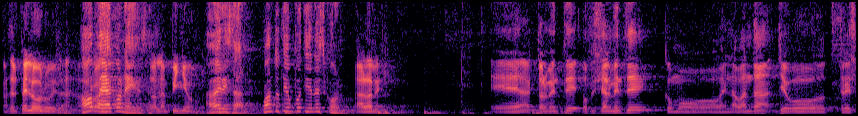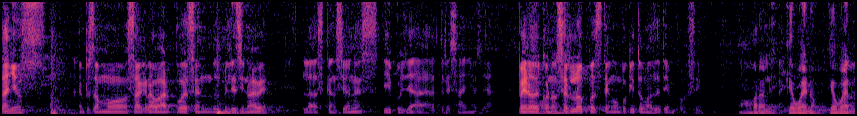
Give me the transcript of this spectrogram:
Haz el pelo, bro. y la- Vamos para allá con ellos. No, lampiño. A ver, Isar, ¿cuánto tiempo tienes con...? Ah, dale. Eh, actualmente, oficialmente, como en la banda, llevo tres años. Empezamos a grabar pues en 2019 las canciones y pues ya tres años ya. Pero de conocerlo pues tengo un poquito más de tiempo, sí. Órale, qué bueno, qué bueno.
